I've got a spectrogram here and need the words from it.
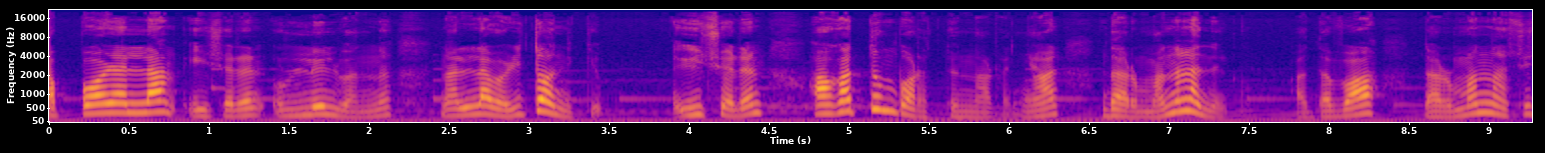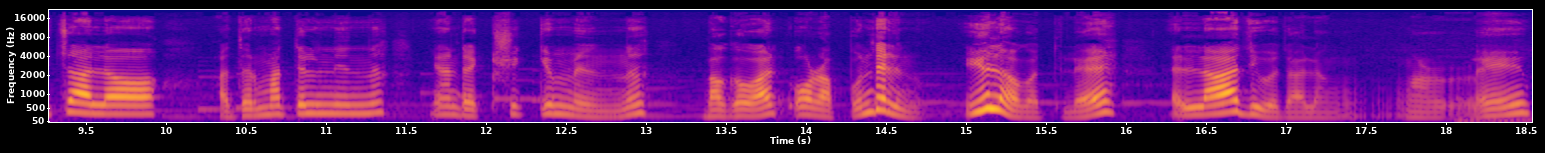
അപ്പോഴെല്ലാം ഈശ്വരൻ ഉള്ളിൽ വന്ന് നല്ല വഴി തോന്നിക്കും. ഈശ്വരൻ അകത്തും പുറത്തും നടഞ്ഞാൽ ധർമ്മം നിലനിൽക്കും. അഥവാ ധർമ്മം നശിച്ചാലോ? അധർമ്മത്തിൽ നിന്ന് ഞാൻ രക്ഷിക്കുമെന്ന് ഭഗവാൻ ഉറപ്പും തരുന്നു. ഈ ലോകത്തിലെ എല്ലാ ജീവജാലങ്ങളെയും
